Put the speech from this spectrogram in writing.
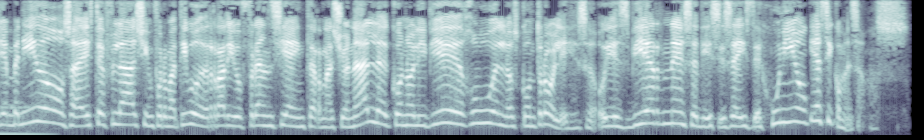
Bienvenidos a este flash informativo de Radio Francia Internacional con Olivier Roux en los controles. Hoy es viernes 16 de junio y así comenzamos.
